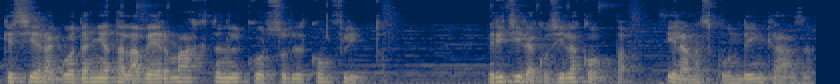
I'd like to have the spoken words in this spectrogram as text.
che si era guadagnata la Wehrmacht nel corso del conflitto ritira così la coppa e la nasconde in casa.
